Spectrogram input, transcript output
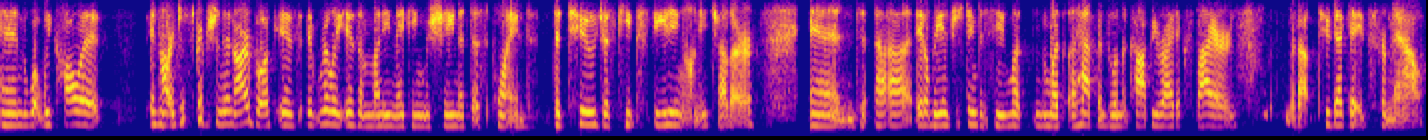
and what we call it in our description in our book is it really is a money making machine at this point. The two just keep feeding on each other, and uh, it'll be interesting to see what what happens when the copyright expires about two decades from now,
